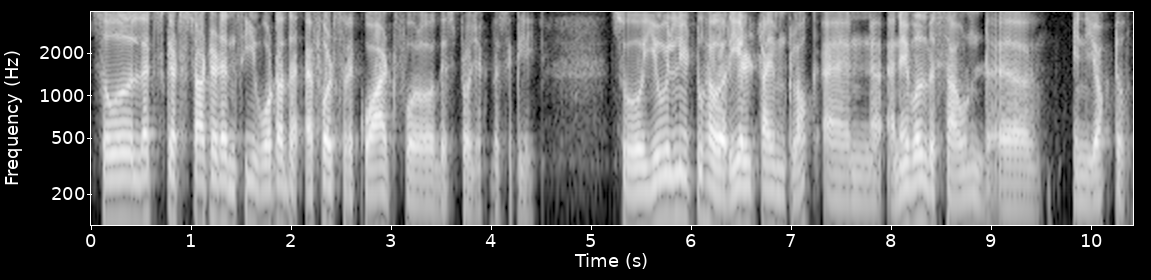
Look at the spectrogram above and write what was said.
So let's get started and see what are the efforts required for this project basically. So you will need to have a real-time clock and enable the sound uh, in Yocto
